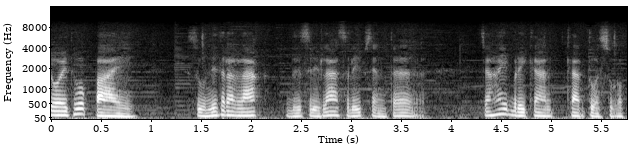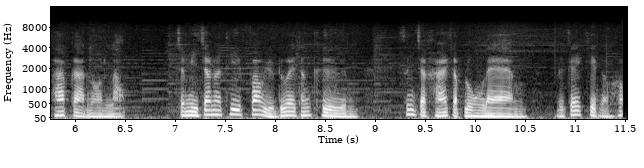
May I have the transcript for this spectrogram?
โดยทั่วไป ศูนย์นิตรลักษ์หรือศิริราชสลิปเซ็นเตอร์จะให้บริการการตรวจสุขภาพการนอนหลับ จะมีเจ้าหน้าที่เฝ้าอยู่ด้วยทั้งคืน ซึ่งจะคล้ายกับโรงแรม หรือใกล้เคียงกับห้อง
